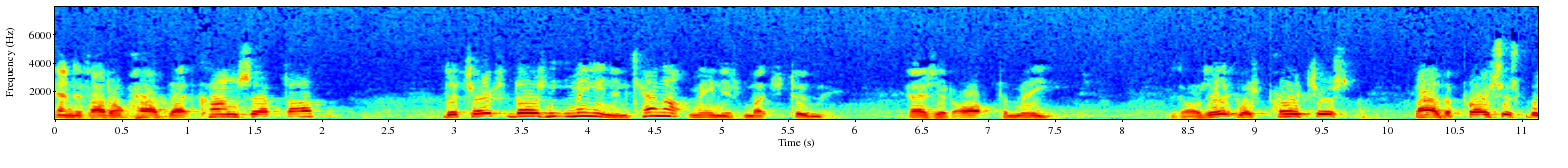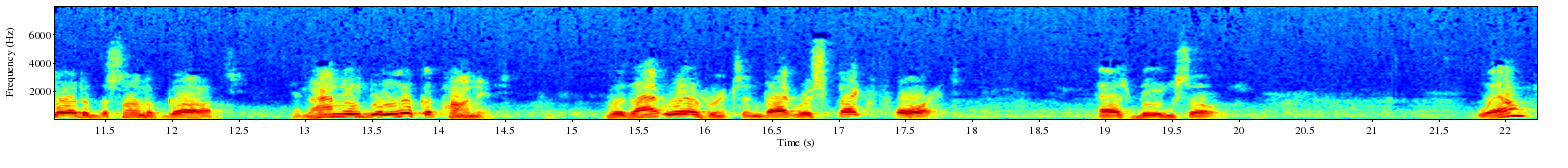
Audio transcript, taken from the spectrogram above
And if I don't have that concept of it, the church doesn't mean and cannot mean as much to me as it ought to mean. Because it was purchased by the precious blood of the Son of God and I need to look upon it with that reverence and that respect for it as being so. Well,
